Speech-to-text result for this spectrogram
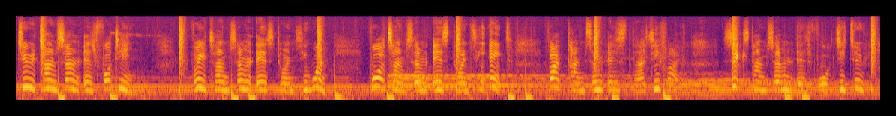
2 times 7 is 14, 3 times 7 is 21, 4 times 7 is 28, 5 times 7 is 35, 6 times 7 is 42,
